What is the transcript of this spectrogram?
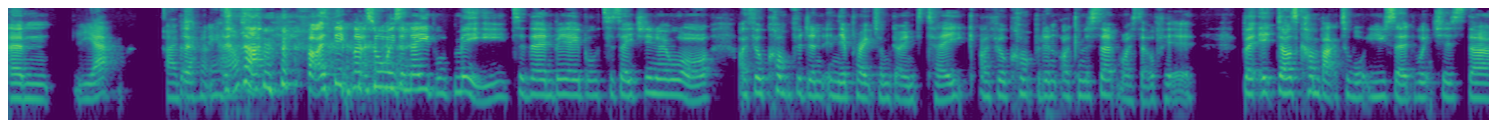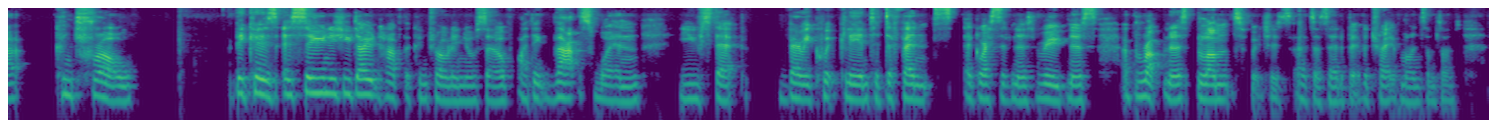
Um, yeah. I definitely have. but I think that's always enabled me to then be able to say, do you know what? I feel confident in the approach I'm going to take. I feel confident I can assert myself here. But it does come back to what you said, which is that control. Because as soon as you don't have the control in yourself, I think that's when you step very quickly into defense, aggressiveness, rudeness, abruptness, blunt, which is, as I said, a bit of a trait of mine sometimes.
